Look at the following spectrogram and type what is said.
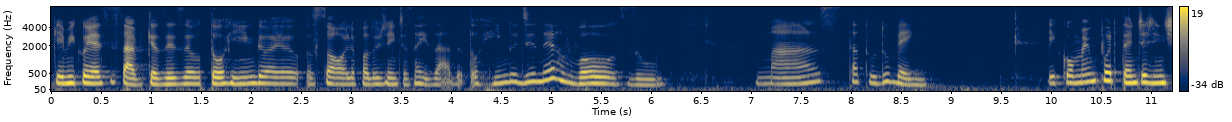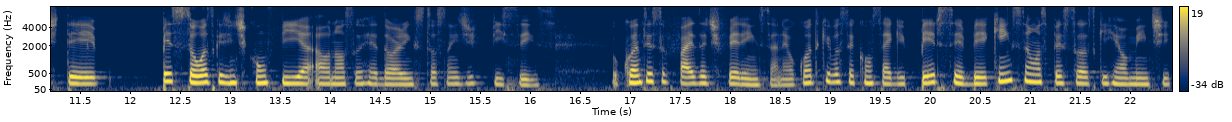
Quem me conhece sabe que às vezes eu tô rindo, eu só olho e falo, gente, essa risada, eu tô rindo de nervoso. Mas tá tudo bem. E como é importante a gente ter pessoas que a gente confia ao nosso redor em situações difíceis. O quanto isso faz a diferença, né? O quanto que você consegue perceber quem são as pessoas que realmente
